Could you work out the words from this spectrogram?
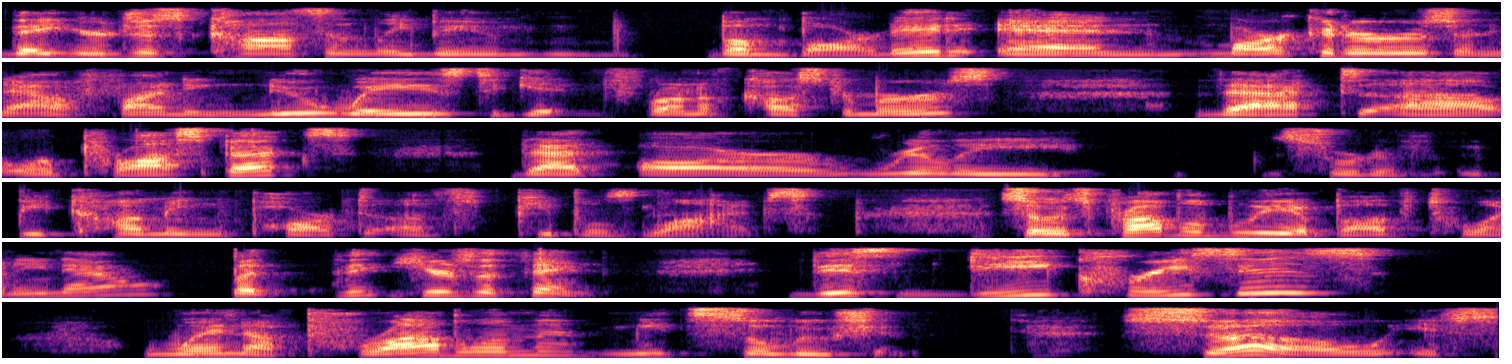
that you're just constantly being bombarded and marketers are now finding new ways to get in front of customers that uh, or prospects that are really sort of becoming part of people's lives so it's probably above 20 now but th- here's the thing this decreases when a problem meets solution so if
